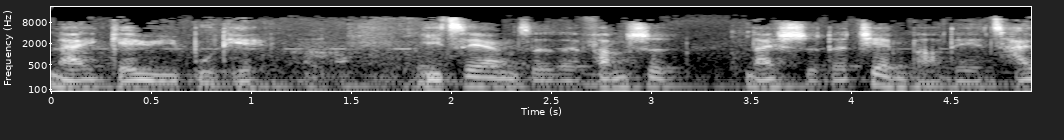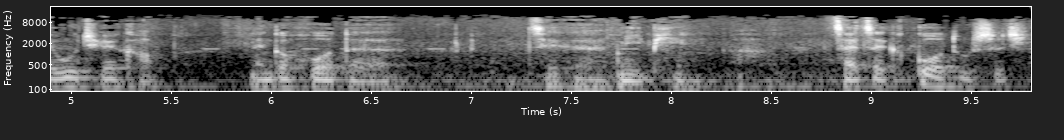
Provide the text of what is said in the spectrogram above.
来给予补贴，以这样子的方式来使得健保的财务缺口能够获得这个弥平啊，在这个过渡时期。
